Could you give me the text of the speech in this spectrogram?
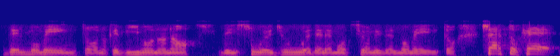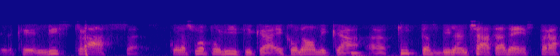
del momento, che vivono no? dei su e giù e delle emozioni del momento. Certo che, che Liz con la sua politica economica eh, tutta sbilanciata a destra,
